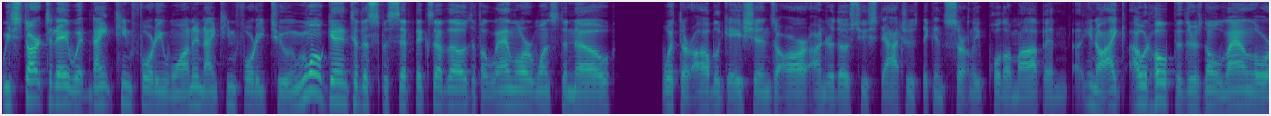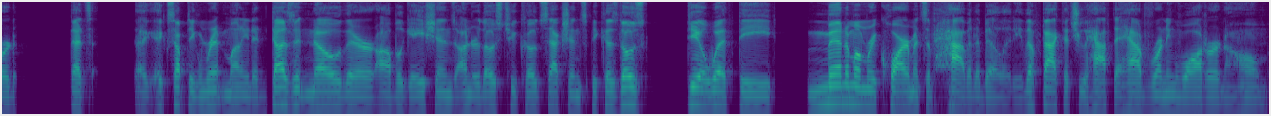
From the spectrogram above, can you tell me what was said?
we start today with 1941 and 1942, and we won't get into the specifics of those. If a landlord wants to know what their obligations are under those two statutes, they can certainly pull them up. And, uh, you know, I, I would hope that there's no landlord that's uh, accepting rent money that doesn't know their obligations under those two code sections because those deal with the minimum requirements of habitability. The fact that you have to have running water in a home.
